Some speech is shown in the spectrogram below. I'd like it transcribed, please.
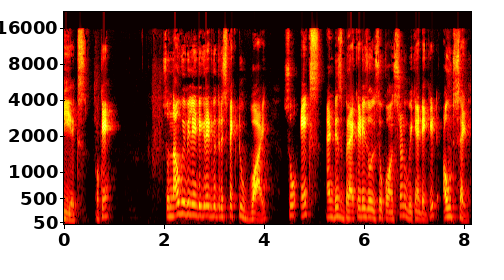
dx. Okay. So now we will integrate with respect to y. So x and this bracket is also constant. We can take it outside.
